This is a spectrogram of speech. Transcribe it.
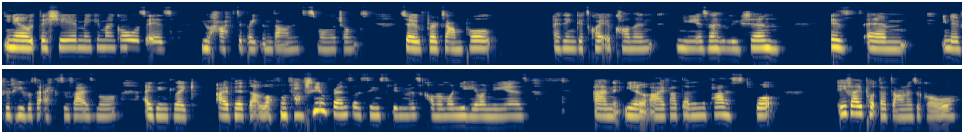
you know, this year making my goals is you have to break them down into smaller chunks. So, for example, I think it's quite a common New Year's resolution is, um, you know, for people to exercise more. I think like I've heard that a lot from family and friends. That seems to be the most common one you hear on New Year's. And, you know, I've had that in the past. But if I put that down as a goal,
